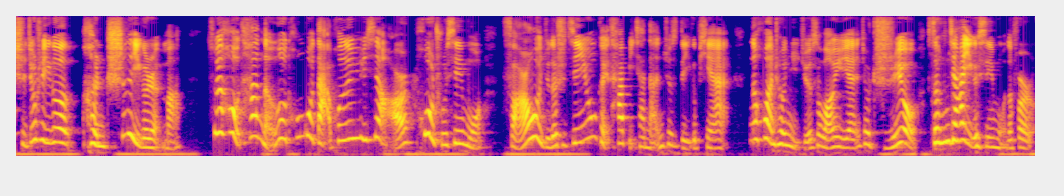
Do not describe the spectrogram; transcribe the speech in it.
始就是一个很痴的一个人嘛。最后他能够通过打破的预象而破除心魔。反而我觉得是金庸给他笔下男角色的一个偏爱，那换成女角色王语嫣就只有增加一个心魔的份儿了。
